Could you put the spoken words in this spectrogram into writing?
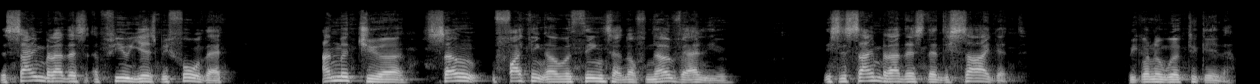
The same brothers a few years before that, unmature, so fighting over things that of no value, it's the same brothers that decided we're going to work together.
